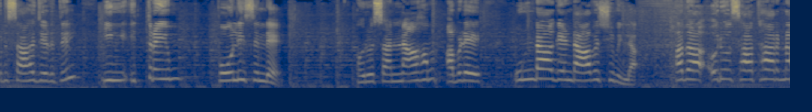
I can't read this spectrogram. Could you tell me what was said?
ഒരു സാഹചര്യത്തിൽ ഇത്രയും പോലീസിന്റെ ഒരു സന്നാഹം അവിടെ ഉണ്ടാകേണ്ട ആവശ്യമില്ല. അത് ഒരു സാധാരണ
